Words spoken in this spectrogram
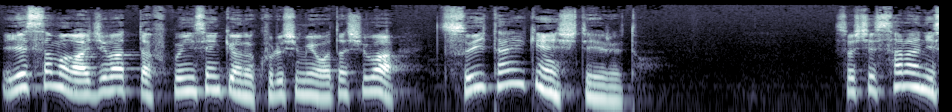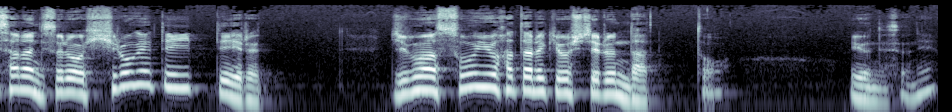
イエス様が味わった福音宣教の苦しみを私は追体験していると。そしてさらにさらにそれを広げていっている。自分はそういう働きをしてるんだと言うんですよね。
